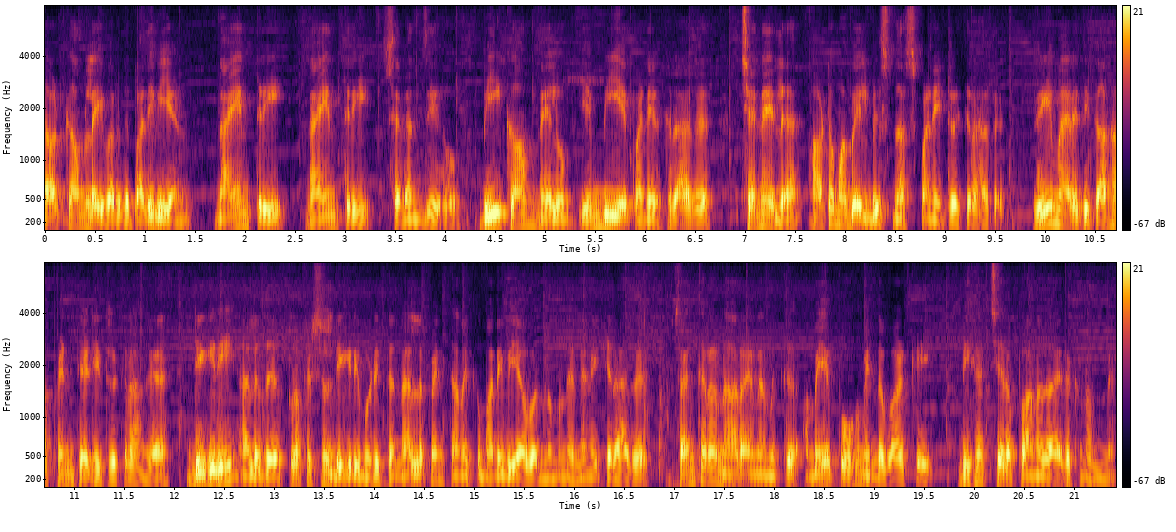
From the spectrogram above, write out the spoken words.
டாட் காமில் இவரது பதிவு எண் nine three nine three seven zero. BCom மேலும் எம்பிஏ பண்ணியிருக்கிறாரு சென்னையில் ஆட்டோமொபைல் பிஸ்னஸ் பண்ணிகிட்ருக்கிறாரு ரீமேரேஜுக்காக பெண் தேடிட்டுருக்கிறாங்க. டிகிரி அல்லது ப்ரொஃபஷனல் டிகிரி முடித்த நல்ல பெண் தனக்கு மனைவியாக வரணும்னு நினைக்கிறாரு. சங்கர நாராயணனுக்கு அமையப்போகும் இந்த வாழ்க்கை மிகச் சிறப்பானதாக இருக்கணும்னு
